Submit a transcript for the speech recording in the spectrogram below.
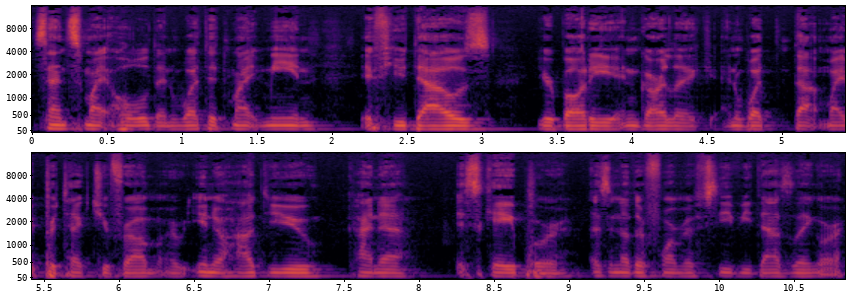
scents might hold and what it might mean if you douse your body in garlic and what that might protect you from. Or, you know, how do you kind of escape or as another form of CV dazzling or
